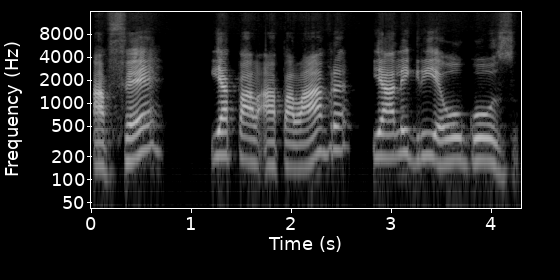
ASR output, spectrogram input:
a fé e a, a palavra e a alegria ou gozo.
